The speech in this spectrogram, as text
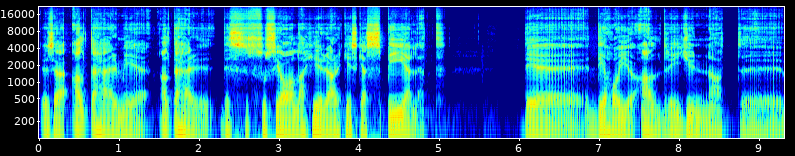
Det vill säga allt det här med allt det här det sociala hierarkiska spelet. Det, det har ju aldrig gynnat, eh,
